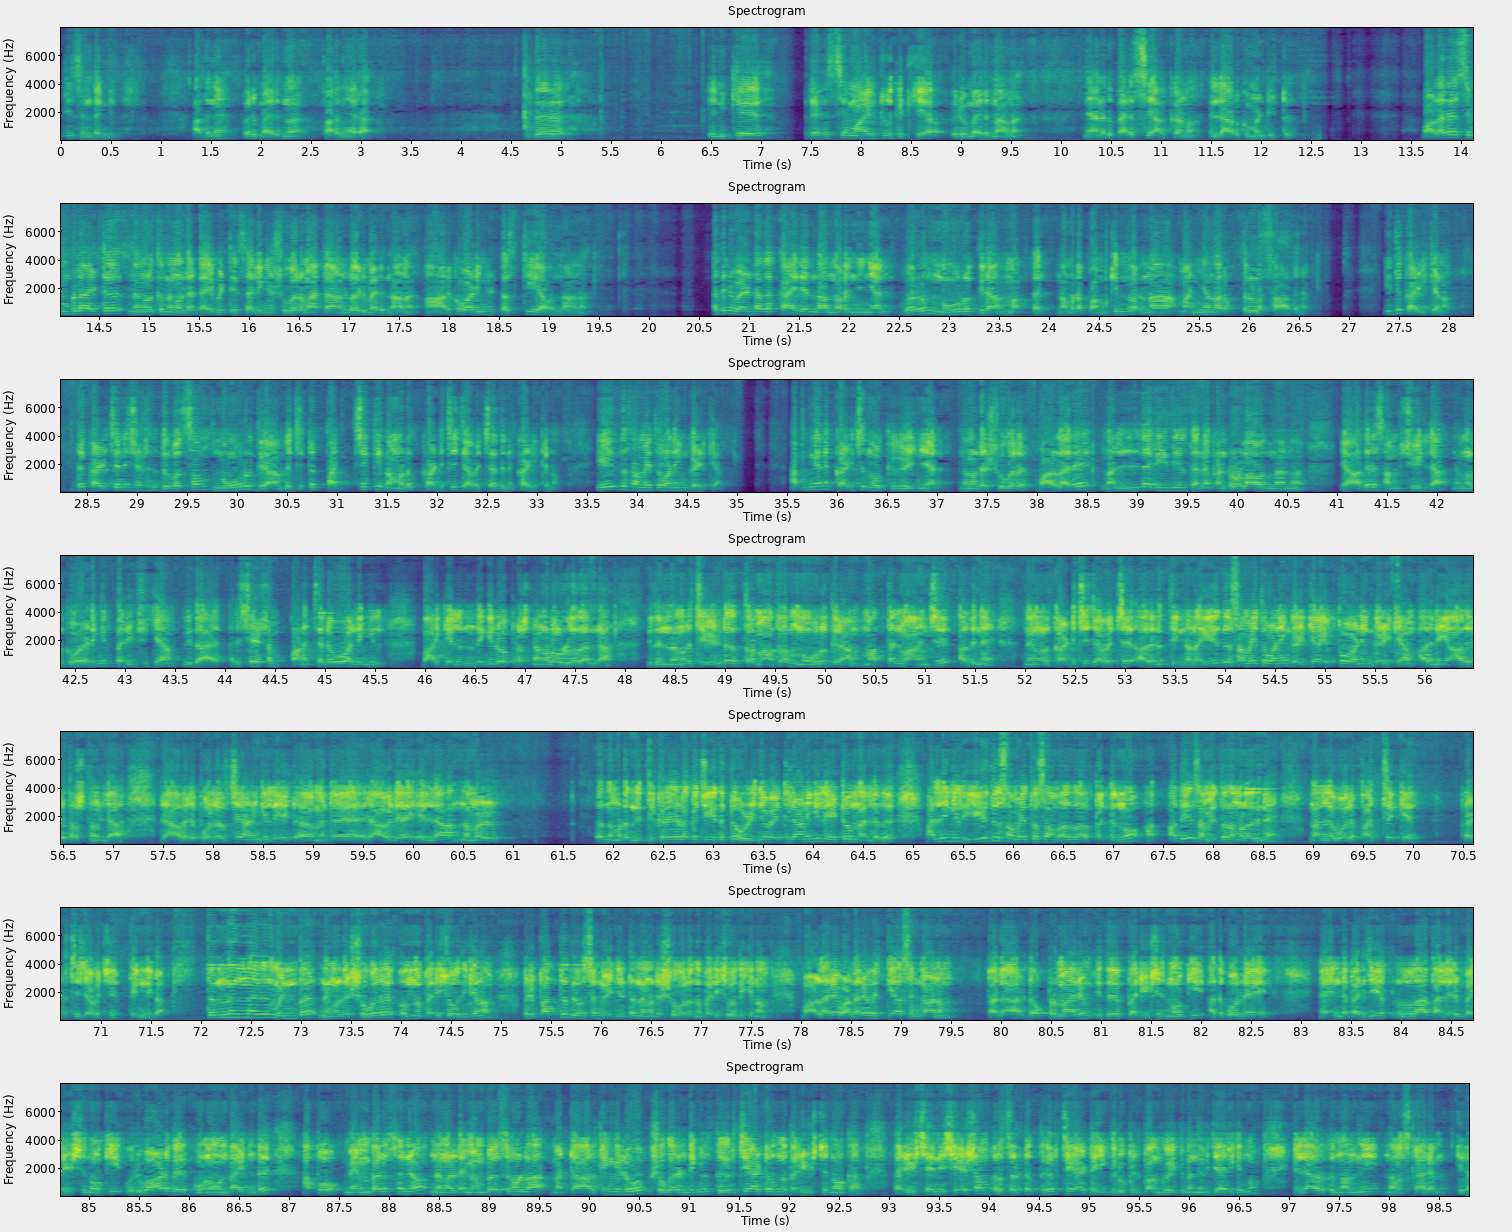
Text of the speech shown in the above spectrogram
Diabetes ഉണ്ടെങ്കിൽ അതിന് ഒരു മരുന്ന് പറഞ്ഞുതരാം. ഇത് എനിക്ക് രഹസ്യമായിട്ട് കിട്ടിയ ഒരു മരുന്നാണ്. ഞാനത് പരസ്യമാക്കുകയാണ് എല്ലാവർക്കും വേണ്ടിയിട്ട്. വളരെ സിമ്പിളായിട്ട് നിങ്ങൾക്ക് നിങ്ങളുടെ ഡയബറ്റീസ് അല്ലെങ്കിൽ ഷുഗർ മാറ്റാനുള്ള ഒരു മരുന്നാണ്. ആർക്ക് വേണമെങ്കിൽ ടെസ്റ്റ് ചെയ്യാവുന്നതാണ്. അതിന് വേണ്ട കാര്യം എന്താന്ന് പറഞ്ഞു കഴിഞ്ഞാൽ വെറും നൂറ് ഗ്രാം മത്തൻ നമ്മുടെ പംകിൻ എന്ന് പറഞ്ഞ മഞ്ഞ നിറത്തിലുള്ള സാധനം. ഇത് കഴിക്കണം. ഇത് കഴിച്ചതിന് ശേഷം ദിവസം നൂറ് ഗ്രാം വെച്ചിട്ട് പച്ചയ്ക്ക് നമ്മൾ കടിച്ച് ചവച്ച് അതിന് കഴിക്കണം. ഏത് സമയത്ത് വേണമെങ്കിലും കഴിക്കാം. അപ്പൊ ഇങ്ങനെ കഴിച്ചു നോക്കി കഴിഞ്ഞാൽ നിങ്ങളുടെ ഷുഗർ വളരെ നല്ല രീതിയിൽ തന്നെ കൺട്രോൾ ആവുന്നതാണ്. യാതൊരു സംശയമില്ല നിങ്ങൾക്ക് വേണമെങ്കിൽ പരീക്ഷിക്കാം. ഇത് അതിനുശേഷം പണച്ചെലവോ അല്ലെങ്കിൽ ബാക്കി എന്തെങ്കിലുമോ പ്രശ്നങ്ങളോ ഉള്ളതല്ല. ഇതിന് നിങ്ങൾ ചെയ്യേണ്ടത് ഇത്ര മാത്രം നൂറ് ഗ്രാം മത്തൻ വാങ്ങിച്ച് അതിനെ നിങ്ങൾ കടിച്ച് ചവച്ച് അതിന് തിന്നണം. ഏത് സമയത്ത് വേണമെങ്കിലും കഴിക്കാം. എപ്പോൾ വേണമെങ്കിലും കഴിക്കാം. അതിന് യാതൊരു പ്രശ്നമില്ല രാവിലെ പുലർച്ചെ ആണെങ്കിൽ മറ്റേ രാവിലെ എല്ലാം നമ്മൾ നമ്മുടെ നിത്യക്രിയകളൊക്കെ ചെയ്തിട്ട് ഒഴിഞ്ഞ വയറ്റിലാണെങ്കിൽ ഏറ്റവും നല്ലത്. അല്ലെങ്കിൽ ഏത് സമയത്ത് സമ- പറ്റുന്നോ അതേ സമയത്ത് നമ്മൾ അതിനെ നല്ലപോലെ പച്ചയ്ക്ക് കടിച്ച് ചവച്ച് തിന്നുക. തിന്നുന്നതിന് മുൻപ് നിങ്ങളുടെ ഷുഗർ ഒന്ന് പരിശോധിക്കണം. ഒരു പത്ത് ദിവസം കഴിഞ്ഞിട്ട് നിങ്ങളുടെ ഷുഗർ ഒന്ന് പരിശോധിക്കണം. വളരെ വളരെ വ്യത്യാസം കാണും. പല ഡോക്ടർമാരും ഇത് പരീക്ഷിച്ച് നോക്കി അതുപോലെ എന്റെ പരിചയത്തിലുള്ള പലരും പരീക്ഷിച്ച് നോക്കി ഒരുപാട് പേർക്ക് ഗുണമുണ്ടായിട്ടുണ്ട്. അപ്പോൾ മെമ്പേഴ്സിനോ നിങ്ങളുടെ മെമ്പേഴ്സിനുള്ള മറ്റാർക്കെങ്കിലോ ഷുഗർ ഉണ്ടെങ്കിൽ തീർച്ചയായിട്ടും ഒന്ന് പരീക്ഷിച്ച് നോക്കാം. പരീക്ഷിച്ചതിന് ശേഷം റിസൾട്ട് തീർച്ചയായിട്ടും ഈ ഗ്രൂപ്പിൽ പങ്കുവയ്ക്കുമെന്ന് വിചാരിക്കുന്നു. എല്ലാവർക്കും നന്ദി നമസ്കാരം.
